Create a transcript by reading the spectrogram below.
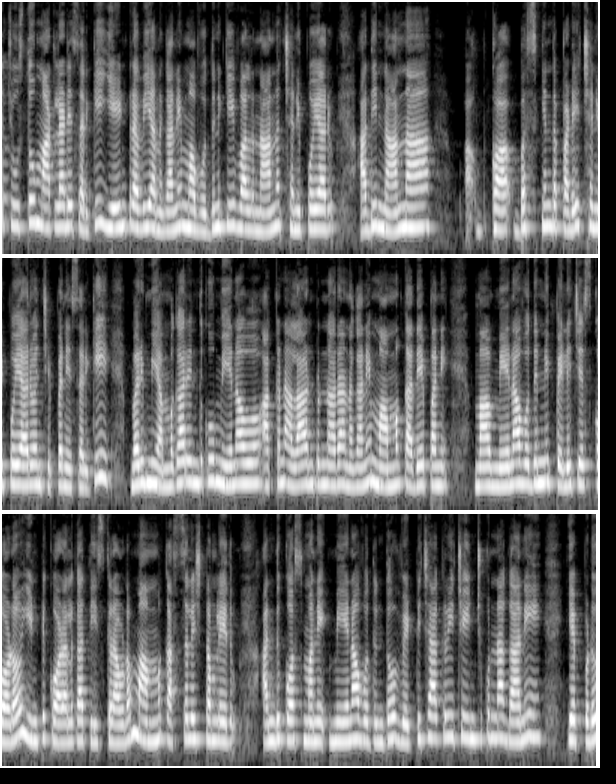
చూస్తూ మాట్లాడేసరికి ఏంటి రవి అనగానే మా వదినికి వాళ్ళ నాన్న చనిపోయారు. అది నాన్న బస్ కింద పడే చనిపోయారు అని చెప్పనేసరికి మరి మీ అమ్మగారు ఎందుకు మీనా అక్కని అలా అంటున్నారా? అనగానే మా అమ్మకు అదే పని. మా మీనా వదిన్ని పెళ్ళి చేసుకోవడం ఇంటి కోడలుగా తీసుకురావడం మా అమ్మకి అస్సలు ఇష్టం లేదు. అందుకోసమని మీనా వదినతో వెట్టి చాకరీ చేయించుకున్నా కానీ ఎప్పుడు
